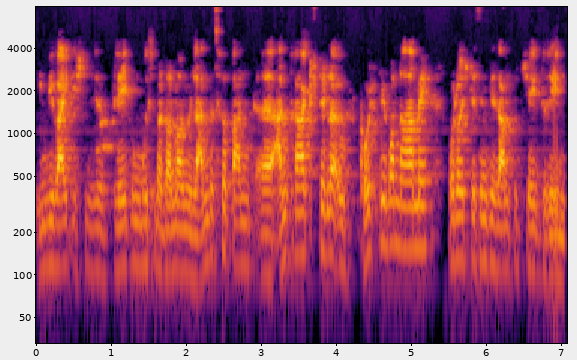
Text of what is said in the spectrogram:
inwieweit ist diese Verpflegung, muss man da noch im Landesverband äh, Antrag stellen auf Kostenübernahme oder ist das im Gesamtbudget drin?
